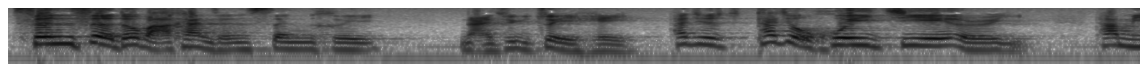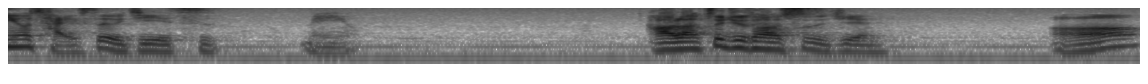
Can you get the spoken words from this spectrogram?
深色都把它看成深黑，乃至于最黑，它就它就灰阶而已，它没有彩色阶次，没有。好了，这就是他世间，哦，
